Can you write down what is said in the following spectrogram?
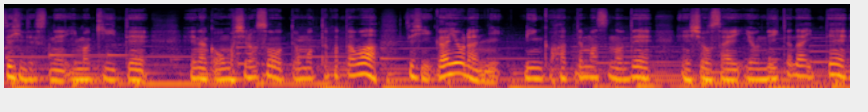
ぜひですね今聞いてえなんか面白そうって思った方はぜひ概要欄にリンク貼ってますので詳細読んでいただいて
